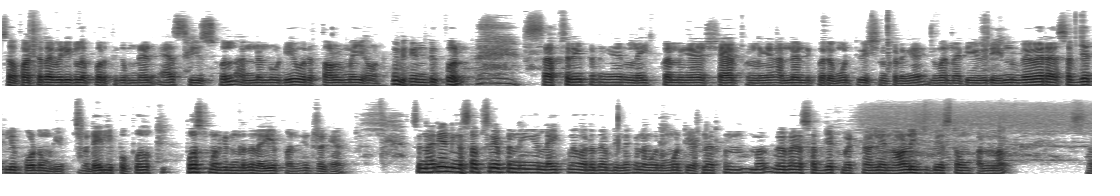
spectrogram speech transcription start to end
ஸோ பத்திர வெடிகளை போகிறதுக்கு முன்னாடி ஆஸ் யூஸ்வல் அண்ணனுடைய ஒரு தாழ்மையான வேண்டுகோள். சப்ஸ்கிரைப் பண்ணுங்கள் லைக் பண்ணுங்கள் ஷேர் பண்ணுங்கள் அண்ணனுக்கு ஒரு மோட்டிவேஷன் கொடுங்க. இந்த மாதிரி நிறைய வீடியோ இன்னும் வெவ்வேறு சப்ஜெக்ட்லேயும் போட முடியும். டெய்லி இப்போ போஸ்ட் மார்க்கெட் மட்டும் நிறைய பண்ணிகிட்ருக்கேன் ஸோ நிறைய நீங்கள் சப்ஸ்கிரைப் பண்ணீங்க லைக்லாம் வருது அப்படின்னாக்கா நமக்கு ஒரு மோட்டிவேஷனாக இருக்கும். வெவ்வேறு சப்ஜெக்ட் மட்டும் நாலேஜ் பேஸ்டாகவும் பண்ணலாம். ஸோ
